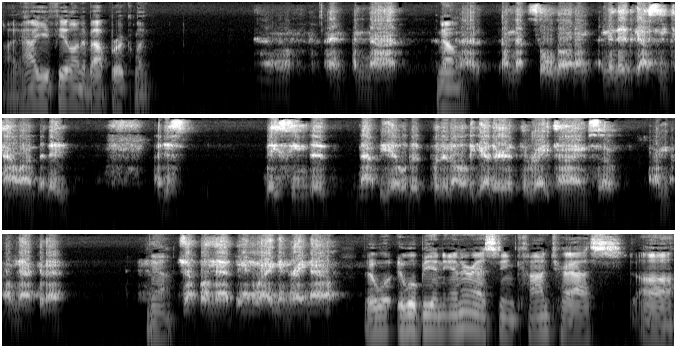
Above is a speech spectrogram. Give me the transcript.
How are you feeling about Brooklyn? Uh, I, I'm not. No. I'm not, I'm not sold on them. I mean, they've got some talent, but they, I just, they seem to not be able to put it all together at the right time. So I'm, I'm not gonna Yeah. jump on that bandwagon right now. It will, it will be an interesting contrast. Uh,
